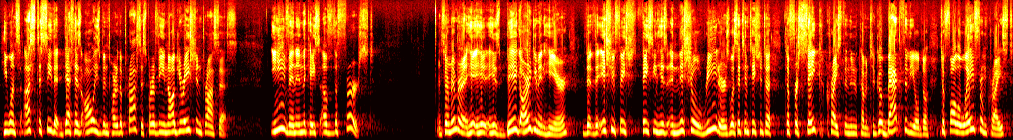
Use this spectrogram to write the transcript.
he wants us to see that death has always been part of the process, part of the inauguration process, even in the case of the first. And so remember, his big argument here, that the issue facing his initial readers was a temptation to, to forsake Christ in the new covenant, to go back to the old, to, to fall away from Christ,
